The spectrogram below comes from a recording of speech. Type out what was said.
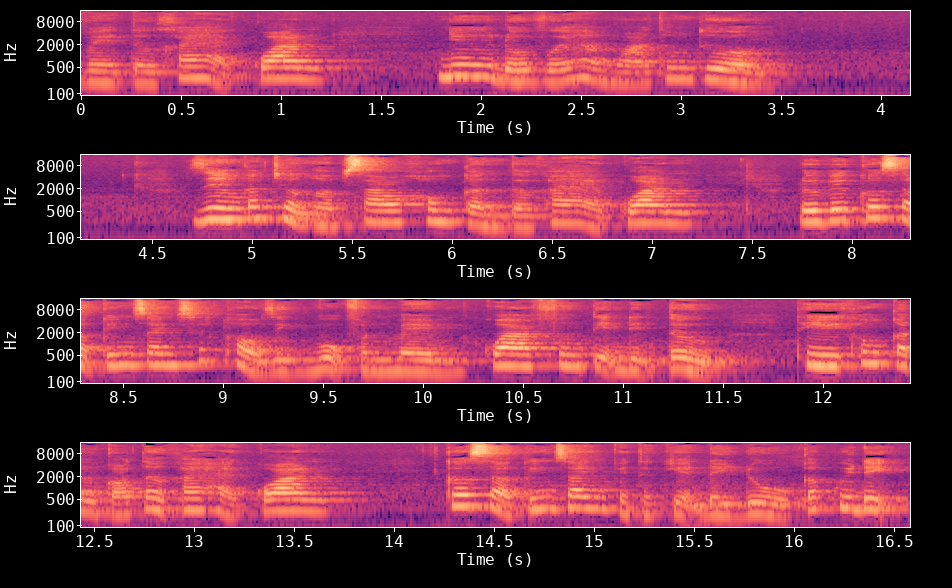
về tờ khai hải quan như đối với hàng hóa thông thường. Riêng các trường hợp sau không cần tờ khai hải quan. Đối với cơ sở kinh doanh xuất khẩu dịch vụ phần mềm qua phương tiện điện tử thì không cần có tờ khai hải quan. Cơ sở kinh doanh phải thực hiện đầy đủ các quy định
